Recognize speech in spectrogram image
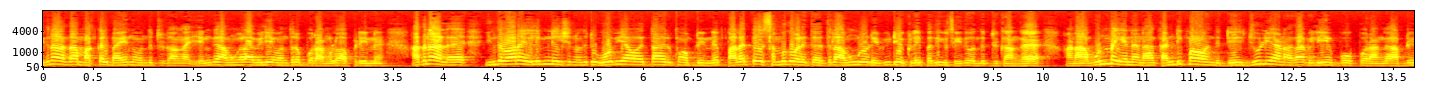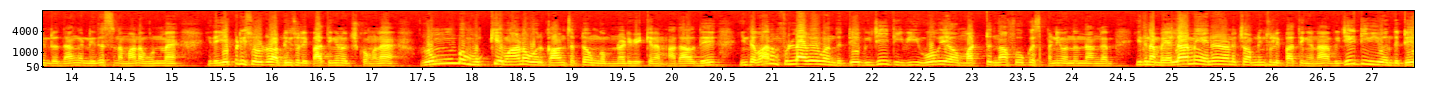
இதனால தான் மக்கள் பயந்து வந்துட்டு இருக்காங்க எங்க அவங்களா வெளியே வந்துட போறாங்களோ அப்படின்னு. அதனால இந்த வாரம் எலிமினேஷன் வந்துட்டு ஓவியாவாக தான் இருக்கும் அப்படின்னு பல பேர் சமூக வலைத்தளத்தில் அவங்களுடைய வீடியோக்களை பதிவு செய்து வந்துட்டு இருக்காங்க ஆனால் உண்மை என்னன்னா கண்டிப்பாக வந்துட்டு ஜூலியானா தான் வெளியே போக போறாங்க அப்படின்றது தாங்க நிதர்சனமான உண்மை. இதை எப்படி சொல்றோம் அப்படின்னு சொல்லி பார்த்தீங்கன்னு வச்சுக்கோங்களேன் ரொம்ப முக்கியமான ஒரு கான்செப்டை உங்கள் முன்னாடி வைக்கிறேன். அதாவது இந்த வாரம் ஃபுல்லாவே வந்துட்டு விஜய் டிவி ஓவியாவை மட்டும்தான் ஃபோக்கஸ் பண்ணி வந்திருந்தாங்க. இது நம்ம எல்லாமே என்ன நினைச்சோம் அப்படின்னு சொல்லி பார்த்தீங்கன்னா விஜய் டிவி வந்துட்டு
